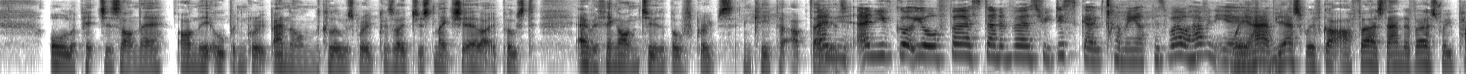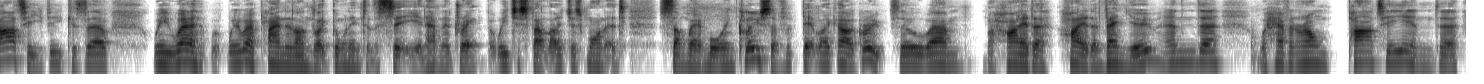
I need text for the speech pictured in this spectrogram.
all the pictures on there on the open group and on the closed group because I just make sure that I post everything onto the both groups and keep it updated. And and you've got your first anniversary disco coming up as well, haven't you? We have, yes, we've got our first anniversary party because uh, we were we were planning on like going into the city and having a drink, but we just felt like just wanted somewhere more inclusive, a bit like our group. So um, I hired a hired a venue and uh, we're having our own party and uh,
